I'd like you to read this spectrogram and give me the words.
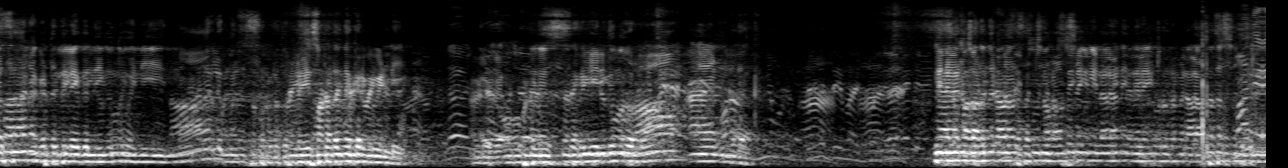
അവസാന ഘട്ടത്തിലേക്ക് നീങ്ങുന്നു. ഇനി നാല് മത്സരം വേണ്ടി. ഇറങ്ങിയിരിക്കുന്നു റാം ആൻഡ് ഞാൻ പറഞ്ഞിട്ടാണ് സച്ചിൻ ഓസ്ട്രേലിയയിലാണ് ഇന്നലെ ടൂർണമെന്റ് അർദ്ധ century.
